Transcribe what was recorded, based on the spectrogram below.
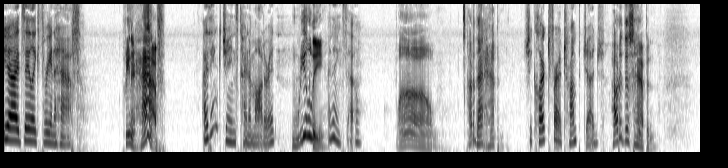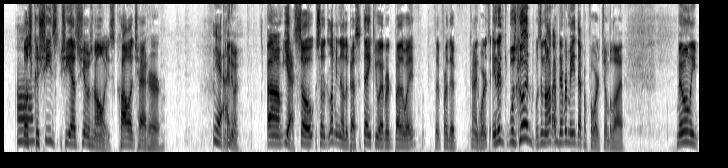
yeah, I'd say like three and a half. Three and a half. I think Jane's kind of moderate. Really? I think so. Wow. How did that happen? She clerked for a Trump judge. How did this happen? Um, well, because she's she has she wasn't always. College had her. yeah. Anyway, um, yeah. So so let me know the best. Thank you, Edward. By the way, for the kind words, and it was good, was it not? I've never made that before, jambalaya. My only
